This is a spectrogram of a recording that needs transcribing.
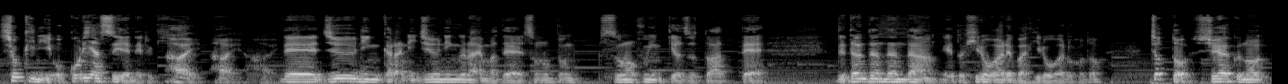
初期に起こりやすいエネルギー。はい、はい、はい。で、10人から20人ぐらいまで、その分、その雰囲気はずっとあって、で、だんだんだんだん、えっ、と、広がれば広がるほど、ちょっと主役の、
